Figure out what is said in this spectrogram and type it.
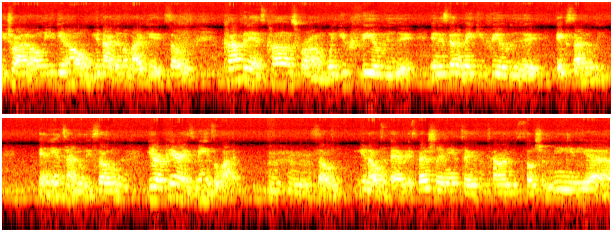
you try it on when you get home, you're not gonna like it. So confidence comes from when you feel good and it's gonna make you feel good externally and internally. So your appearance means a lot. Mm-hmm. So you know, especially in these days and times, social media,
